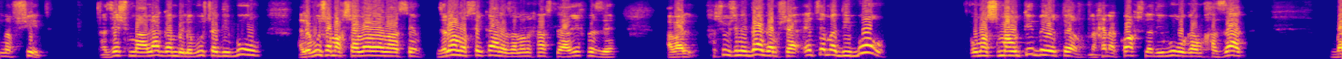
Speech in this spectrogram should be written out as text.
נפשית. אז יש מעלה גם בלבוש הדיבור, הלבוש המחשבה והמעשה. זה לא הנושא כאן, אז אני לא נכנס להאריך בזה, אבל חשוב שנדע גם שעצם הדיבור הוא משמעותי ביותר, לכן הכוח של הדיבור הוא גם חזק ב...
